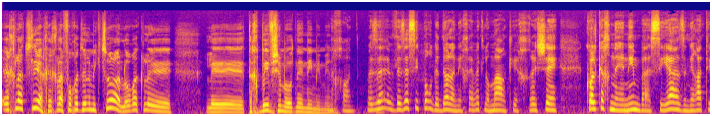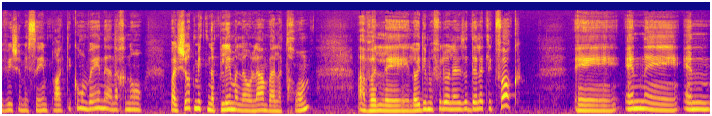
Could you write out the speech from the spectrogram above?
איך להצליח, איך להפוך את זה למקצוע, לא רק ל- לתחביב שמאוד נהנים ממנו. נכון, וזה, וזה סיפור גדול, אני חייבת לומר, כי אחרי שכל כך נהנים בעשייה, זה נראה טבעי שמסיימים פרקטיקום, והנה אנחנו פשוט מתנפלים על העולם ועל התחום, אבל אה, לא יודעים אפילו על איזה דלת לדפוק. אה, אין, אה, אין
